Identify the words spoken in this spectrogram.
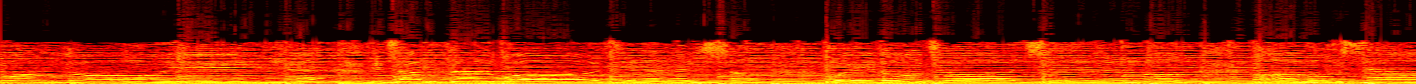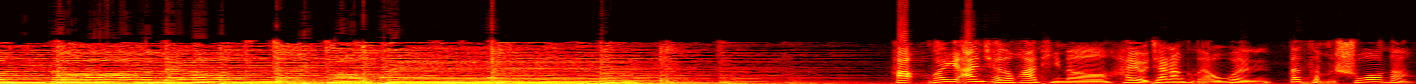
希望有一天你站在我肩上。挥动着翅膀，把梦想打量，宝贝。好，关于安全的话题呢，还有家长可能要问，那怎么说呢？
